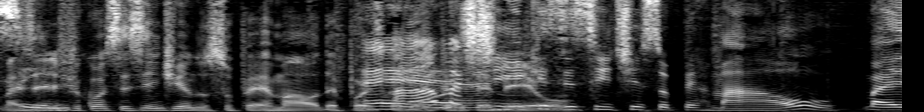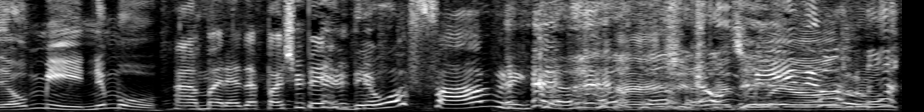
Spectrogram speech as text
Mas Sim. ele ficou se sentindo super mal depois É. que ele mas tinha percebeu. que se sentir super mal. Mas é o mínimo. A Maria da Paz perdeu a fábrica. É, gente, É o mas o mínimo. Leandro.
